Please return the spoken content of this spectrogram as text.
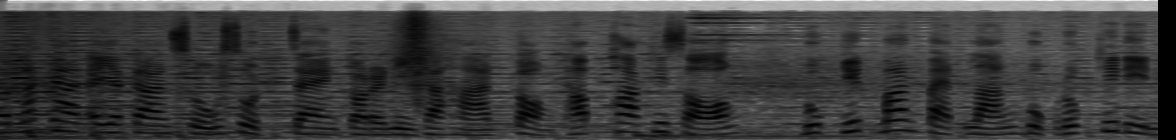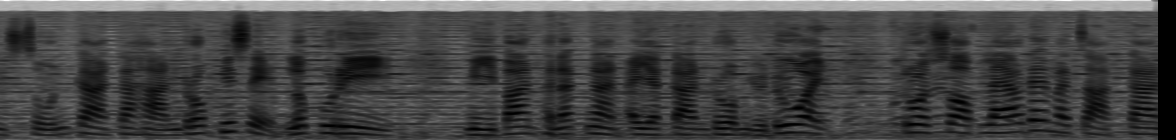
สำนักงานอายการสูงสุด แจงกรณีทหารกองทัพภาคที่ 2 บุกยึดบ้าน 8 หลัง บุกรุกที่ดิน ศูนย์การทหารรบพิเศษลบบุรี มีบ้านพนักงานอายการรวมอยู่ด้วย ตรวจสอบแล้วได้มาจากการ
